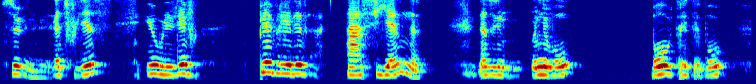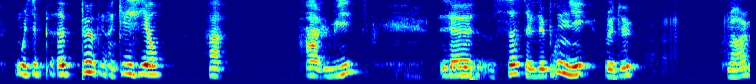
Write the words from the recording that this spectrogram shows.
sur Netflix, et au livre, préféré livre à Sienne, dans un nouveau, beau, très très beau, moi c'est un peu question à, à lui. Le, ça c'est le premier, le deux, non,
